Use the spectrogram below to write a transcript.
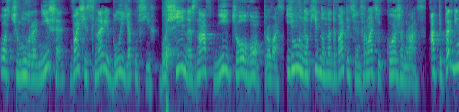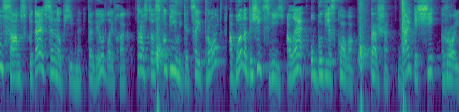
Ось чому раніше ваші сценарії були як у всіх, бо Ші не знав нічого про вас, і йому необхідно надавати цю інформацію кожен раз. А тепер він сам спитає все необхідне. Такий от лайфхак. Просто скопіюйте цей промпт або напишіть свій, але обов'язково. Перше, дайте ще роль:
